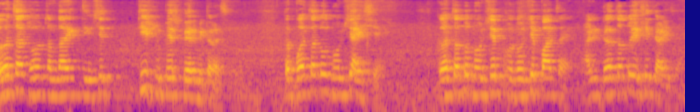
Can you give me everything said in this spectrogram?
अचा झोन समजा एक तीनशे तीस रुपये स्क्वेअर मीटर असेल. तर बचा तो दोनशे ऐंशी आहे. कचा तो दोनशे दोनशे पाच आहे आणि डचा तो एकशे चाळीस आहे.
